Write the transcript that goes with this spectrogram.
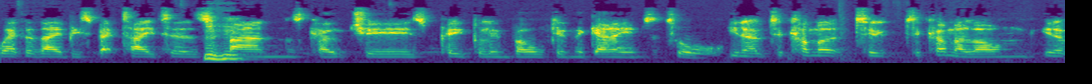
whether they be spectators, mm-hmm. fans, coaches, people involved in the games at all. You know, to come to to come along, you know,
